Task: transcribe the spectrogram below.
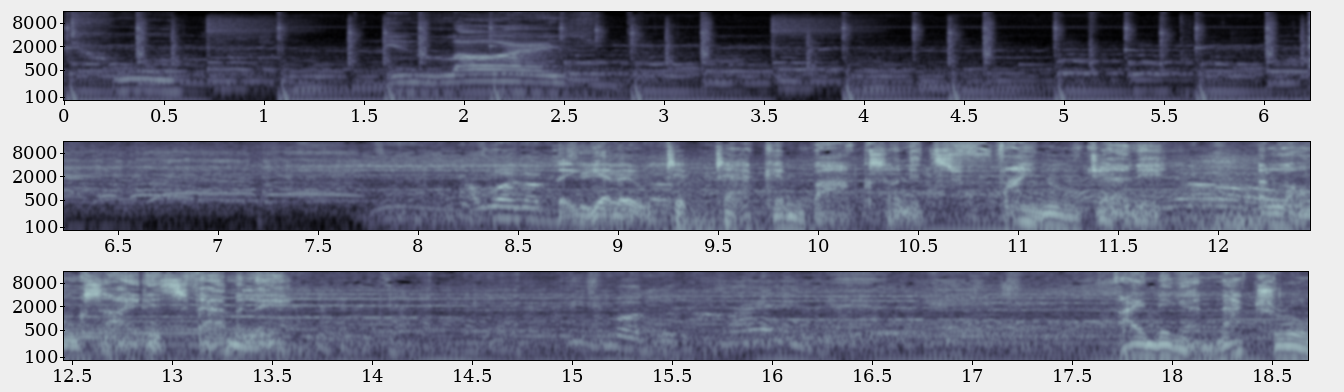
two enlarged I wasn't gonna The yellow it, Tic Tac embarks on its final journey alongside its family. These crazy. finding a natural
